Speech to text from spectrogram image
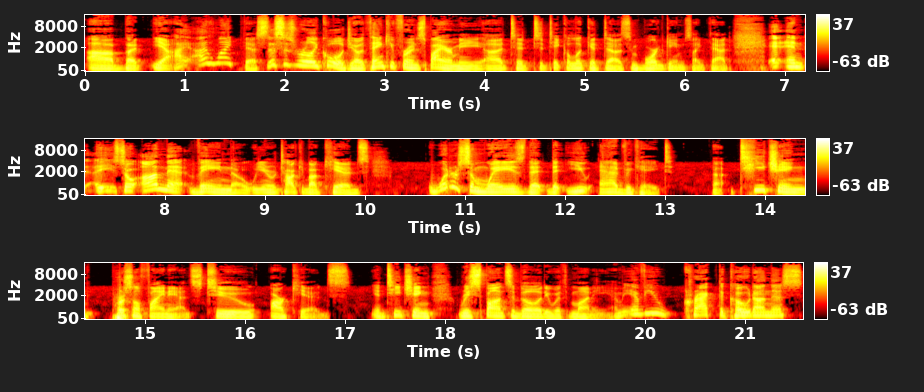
Uh, but yeah, I, I, like this. This is really cool, Joe. Thank you for inspiring me, uh, to, to take a look at, uh, some board games like that. And, and uh, so on that vein, though, you know, we're talking about kids. What are some ways that, that you advocate, uh, teaching personal finance to our kids? In teaching responsibility with money. I mean, have you cracked the code on this?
